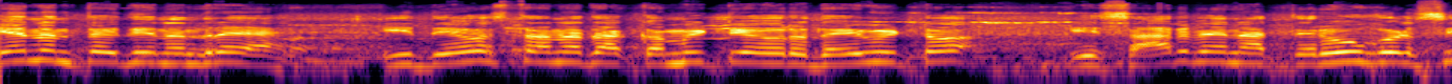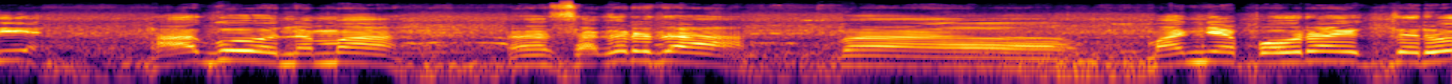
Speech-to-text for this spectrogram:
ಏನಂತ ಇದ್ದೀನಂದರೆ ಈ ದೇವಸ್ಥಾನದ ಕಮಿಟಿಯವರು ದಯವಿಟ್ಟು ಈ ಸಾರ್ವೆನ ತೆರವುಗೊಳಿಸಿ ಹಾಗೂ ನಮ್ಮ ಆ, ಸಗರದ ಆ, ಮಾನ್ಯ ಪೌರಾಯುಕ್ತರು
